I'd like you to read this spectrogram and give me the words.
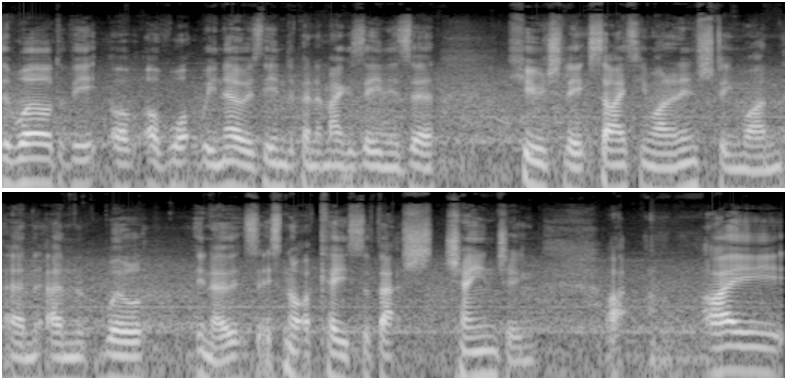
the world of, the, of, of what we know as the independent magazine is a hugely exciting one, an interesting one, and and will, you know, it's, it's not a case of that sh- changing. I, I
